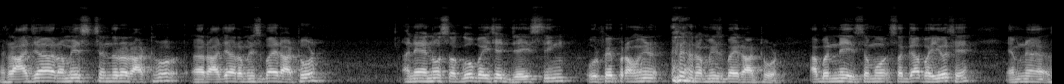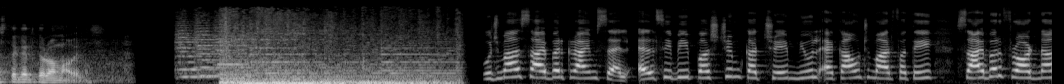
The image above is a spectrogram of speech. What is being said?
રાજા રમેશચંદ્ર રાઠોડ રાજા રમેશભાઈ રાઠોડ અને એનો સગો ભાઈ છે જયસિંહ ઉર્ફે પ્રવીણ રમેશભાઈ રાઠોડ. આ બંને ઈસમો સગા ભાઈઓ છે એમને હસ્તગત કરવામાં આવેલા છે. ભુજમાં સાયબર ક્રાઇમ સેલ, એલસીબી, પશ્ચિમ કચ્છે મ્યુલ એકાઉન્ટ મારફતે સાયબર ફ્રોડના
